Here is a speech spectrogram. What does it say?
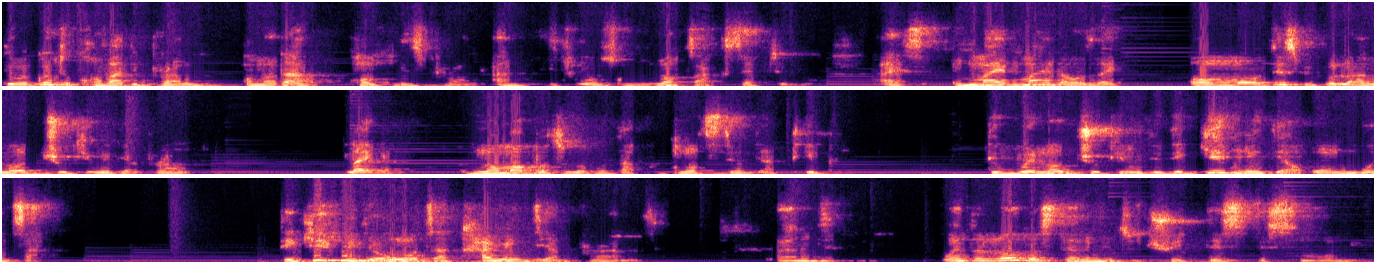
They were going to cover the brand, another company's brand, and it was not acceptable. I, in my mind, I was like, oh, these people are not joking with their brand. Like, normal bottle of water could not stay on their table. They were not joking with it. They gave me their own water. They gave me their own water carrying their brand. And when the Lord was telling me to treat this this morning,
